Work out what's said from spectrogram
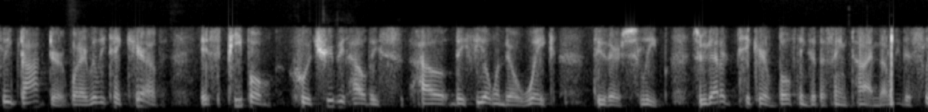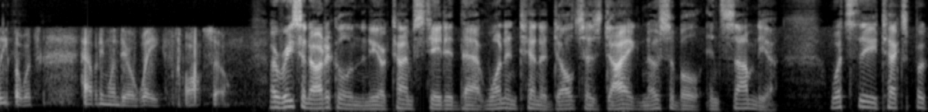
sleep doctor, what I really take care of is people who attribute how they how they feel when they're awake to their sleep. So we got to take care of both things at the same time, not only the sleep, but what's happening when they're awake also. A recent article in the New York Times stated that one in ten adults has diagnosable insomnia. What's the textbook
